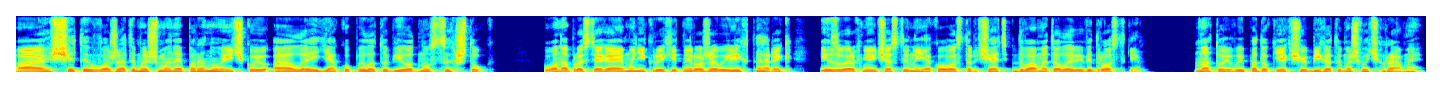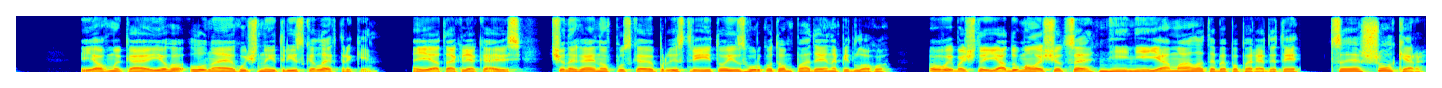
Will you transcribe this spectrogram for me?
А ще ти вважатимеш мене параноїчкою, але я купила тобі одну з цих штук. Вона простягає мені крихітний рожевий ліхтарик, із верхньої частини якого стирчать два металеві відростки. На той випадок, якщо бігатимеш вечорами. Я вмикаю його, лунає гучний тріск електрики. Я так лякаюсь, що негайно впускаю пристрій, і той з гуркотом падає на підлогу. Вибачте, я думала, що це. Ні, ні, я мала тебе попередити. Це шокер.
